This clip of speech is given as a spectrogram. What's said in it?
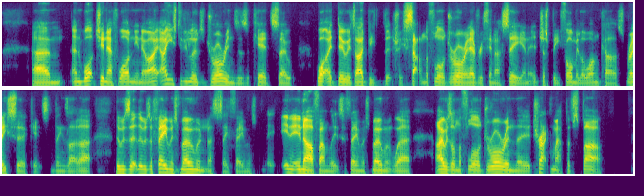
Um, and watching F1, you know, I, I used to do loads of drawings as a kid. So what I'd do is I'd be literally sat on the floor drawing everything I see, and it'd just be Formula One cars, race circuits, and things like that. There was a, there was a famous moment. I say famous in in our family. It's a famous moment where I was on the floor drawing the track map of Spa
